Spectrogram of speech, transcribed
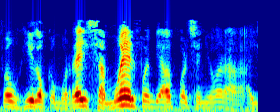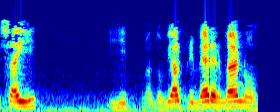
fue ungido como rey, Samuel fue enviado por el Señor a, Isaí, y cuando vio al primer hermano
